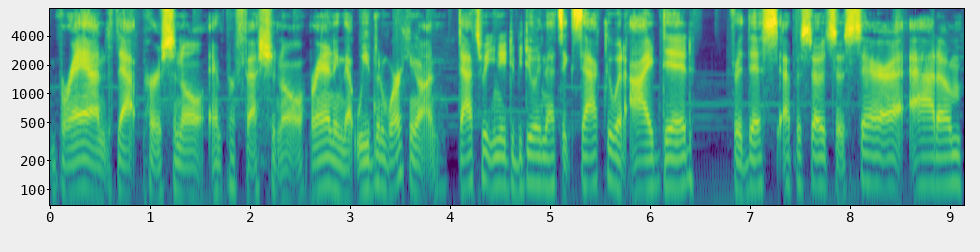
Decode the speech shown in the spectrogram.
brand that personal and professional branding that we've been working on. That's what you need to be doing. That's exactly what I did for this episode. So, Sarah, Adam,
